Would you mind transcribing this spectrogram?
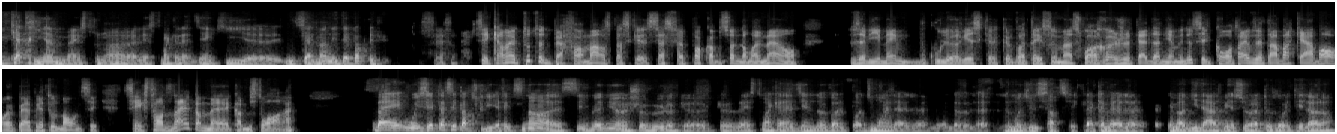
quatrième instrument, l'instrument canadien, qui initialement n'était pas prévu. C'est ça. C'est quand même toute une performance parce que ça se fait pas comme ça. Normalement, vous aviez même beaucoup le risque que votre instrument soit rejeté à la dernière minute. C'est le contraire. Vous êtes embarqué à bord un peu après tout le monde. C'est extraordinaire comme, comme histoire. Hein? Ben oui, c'est assez particulier. Effectivement, euh, c'est venu un cheveu là, que, que l'instrument canadien ne vole pas, du moins le, le, le, le module scientifique. La caméra, de guidage, bien sûr, a toujours été là, là.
